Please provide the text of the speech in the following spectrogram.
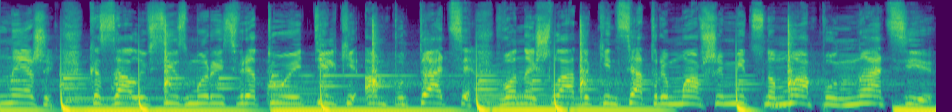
нежить. Казали, всі змирись, врятує тільки ампутація. Вона йшла до кінця, тримавши міцно мапу нації.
